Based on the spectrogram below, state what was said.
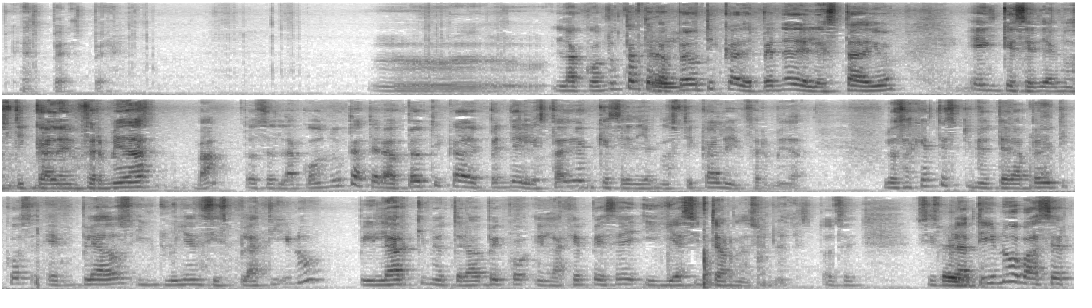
Espera, espera, espera. Mm, La conducta terapéutica depende del estadio en que se diagnostica la enfermedad. ¿va? Entonces, la conducta terapéutica depende del estadio en que se diagnostica la enfermedad. Los agentes quimioterapéuticos empleados incluyen cisplatino, pilar quimioterápico en la GPC y guías internacionales. Entonces, cisplatino va a ser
